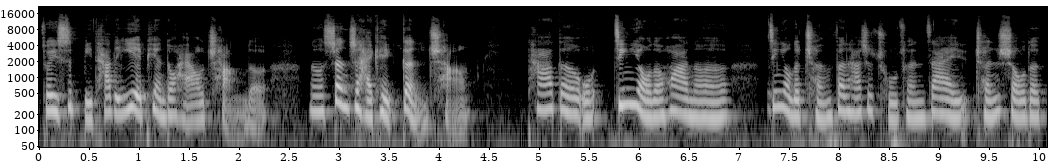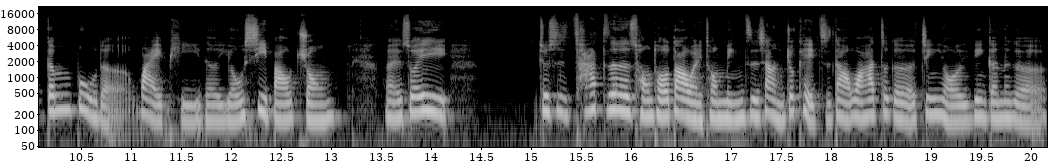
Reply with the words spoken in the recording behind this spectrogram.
所以是比它的叶片都还要长的。那甚至还可以更长。它的我精油的话呢，精油的成分它是储存在成熟的根部的外皮的油细胞中。对，所以就是它真的从头到尾，从名字上你就可以知道，哇，它这个精油一定跟那个。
